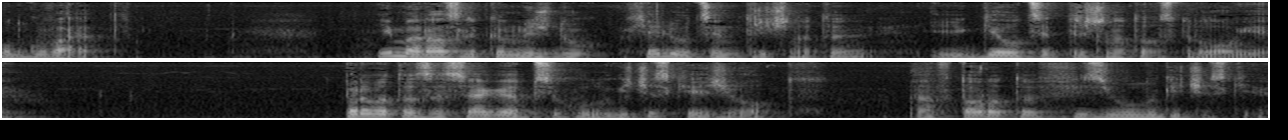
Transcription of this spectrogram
Отговарят. Има разлика между хелиоцентричната и геоцентричната астрология. Първата засяга психологическия живот, а втората физиологическия.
